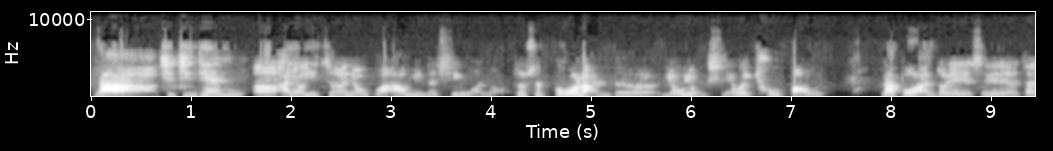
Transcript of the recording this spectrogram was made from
那其实今天呃还有一则有关奥运的新闻哦，就是波兰的游泳协会出包了。那波兰队也是在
